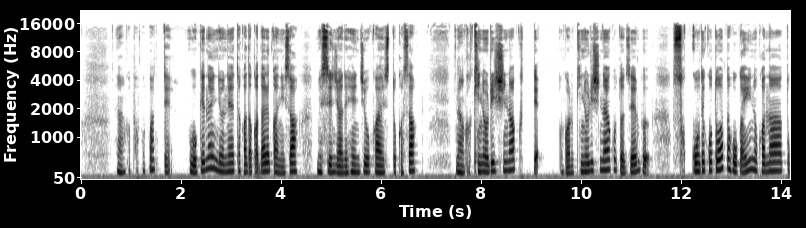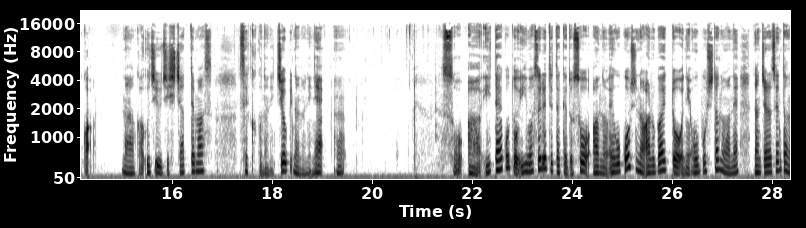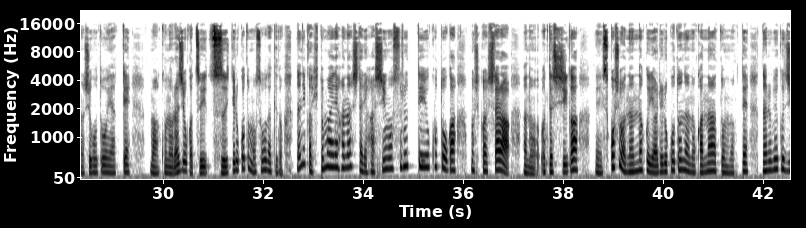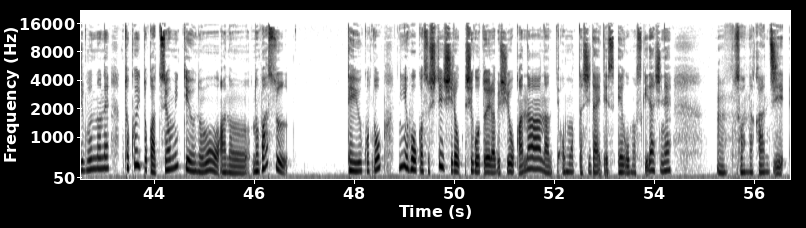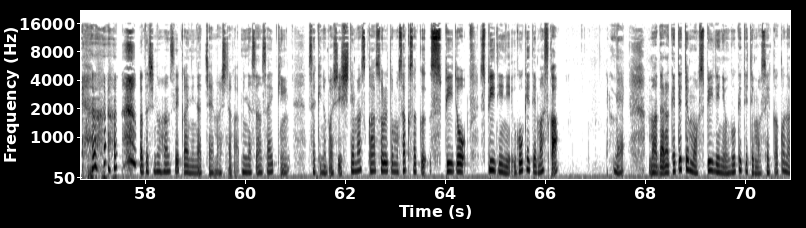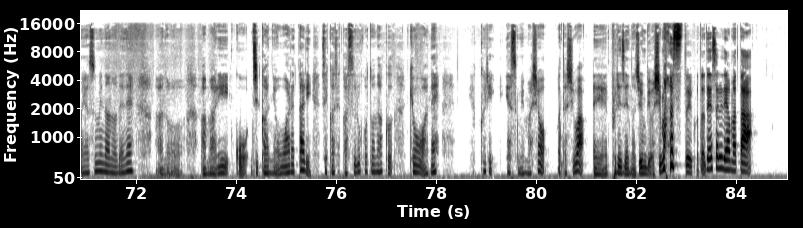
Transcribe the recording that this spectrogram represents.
なんかパパパって動けないんだよね。たかだか誰かにさ、メッセンジャーで返事を返すとかさ、なんか気乗りしなくって。だから気乗りしないことは全部速攻で断った方がいいのかなとか、なんかうじうじしちゃってます。せっかくの日曜日なのにね。うん。そう、あ、言いたいことを言い忘れてたけど、そう、あの、英語講師のアルバイトに応募したのはね、なんちゃらセンターの仕事をやって、まあ、このラジオが続いてることもそうだけど、何か人前で話したり発信をするっていうことが、もしかしたら、あの、私が、えー、少しは難なくやれることなのかなと思って、なるべく自分のね、得意とか強みっていうのを、あの、伸ばすっていうことにフォーカスして仕事選びしようかななんて思った次第です。英語も好きだしね。うん、そんな感じ。私の反省会になっちゃいましたが、皆さん最近先延ばししてますか？それともサクサクスピード、スピーディーに動けてますか？ね。まあ、だらけてても、スピーディーに動けてても、せっかくの休みなのでね、あの、あまり、こう、時間に追われたり、せかせかすることなく、今日はね、ゆっくり休みましょう。私は、えー、プレゼンの準備をします。ということで、それではまた。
